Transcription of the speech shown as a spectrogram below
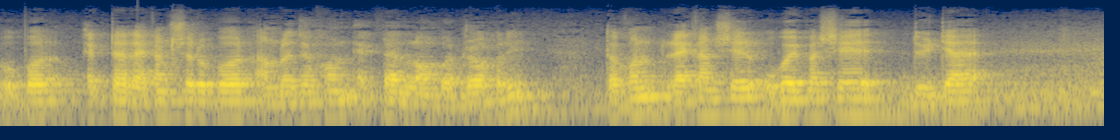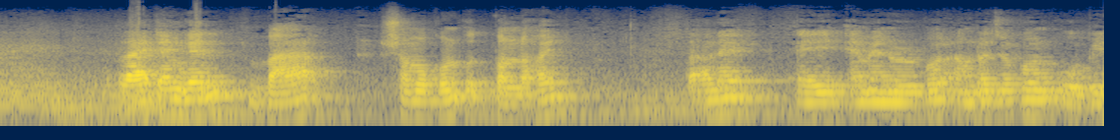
উপর, একটা রেখাংশের উপর আমরা যখন একটা লম্ব ড্র করি, তখন রেখাংশের উভয় পাশে দুইটা রাইট অ্যাঙ্গেল বা সমকোণ উৎপন্ন হয়। তাহলে এই এম এর উপর আমরা যখন ওবি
